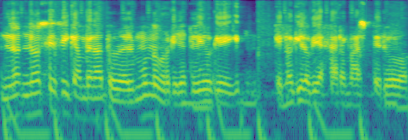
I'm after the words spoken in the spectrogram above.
No, no sé si campeonato del mundo, porque ya te digo que, no quiero viajar más, pero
